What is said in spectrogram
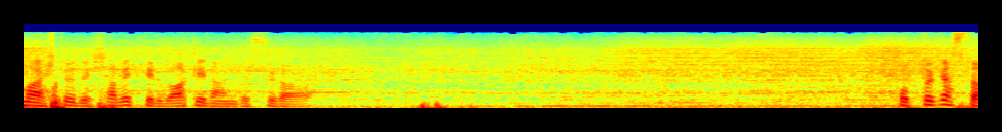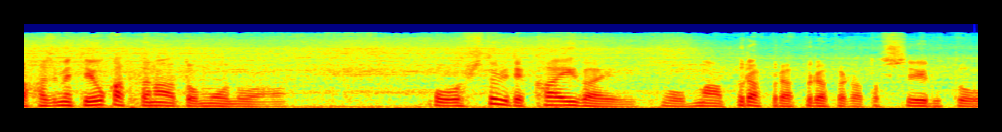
まあ一人で喋ってるわけなんですがポッドキャスト始めてよかったなと思うのはこう一人で海外をまあプラプラプラプラとしていると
